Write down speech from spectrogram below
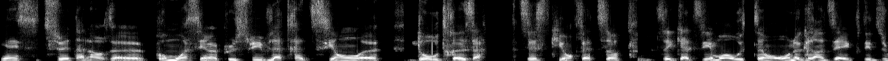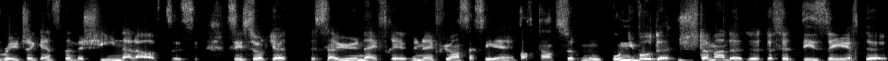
et ainsi de suite. Alors, euh, pour moi, c'est un peu suivre la tradition euh, d'autres artistes qui ont fait ça. Tu sais, Cathy et moi, aussi, on a grandi à écouter du Rage Against the Machine. Alors, c'est sûr que ça a eu une, influ- une influence assez importante sur nous au niveau de justement de, de, de ce désir de,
